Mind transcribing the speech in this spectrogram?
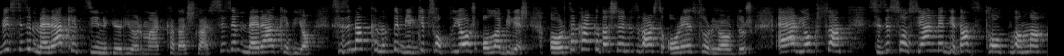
Ve sizi merak ettiğini görüyorum arkadaşlar. Sizi merak ediyor. Sizin hakkınızda bilgi topluyor olabilir. Ortak arkadaşlarınız varsa oraya soruyordur. Eğer yoksa sizi sosyal medyadan stalklama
